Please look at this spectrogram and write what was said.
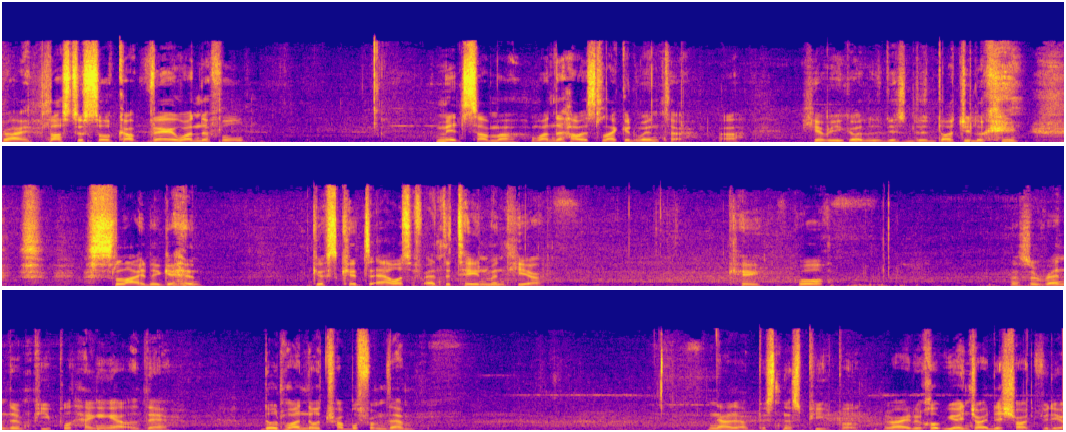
Right lots to soak up. Very wonderful midsummer. Wonder how it's like in winter. Uh, here we go, this the dodgy looking slide again. Gives kids hours of entertainment here. Okay, oh. There's a random people hanging out there. Don't want no trouble from them. Now they're business people. Right, I hope you enjoyed this short video.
